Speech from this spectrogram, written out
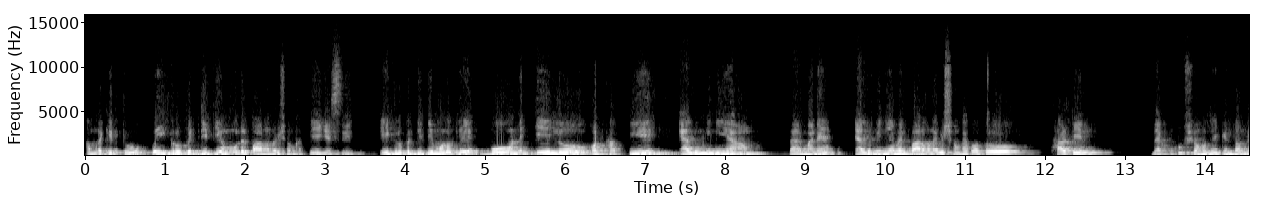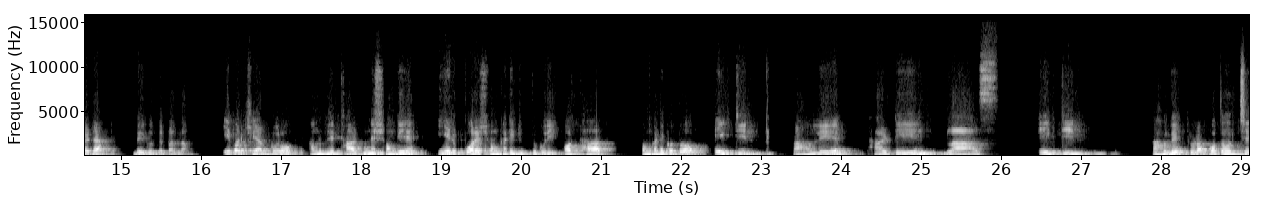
আমরা কিন্তু ওই গ্রুপের দ্বিতীয় মৌলের পারমাণবিক সংখ্যা পেয়ে গেছি। এই গ্রুপের দ্বিতীয় মৌলকে বোন এলো, অর্থাৎ কি? অ্যালুমিনিয়াম। তার মানে অ্যালুমিনিয়ামের পারমাণবিক সংখ্যা কত? থার্টিন দেখো, খুব সহজেই কিন্তু আমরা এটা বের করতে পারলাম। এবার খেয়াল করো, আমরা যদি থার্টিনের সঙ্গে এর পরের সংখ্যাটি যুক্ত করি, অর্থাৎ সংখ্যাটি কত? এইটিন তাহলে থার্টিন প্লাস এইটিন তাহলে টোটাল কত হচ্ছে?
